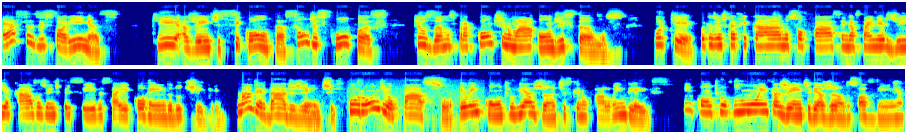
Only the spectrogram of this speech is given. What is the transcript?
essas historinhas que a gente se conta são desculpas que usamos para continuar onde estamos. Por quê? Porque a gente quer ficar no sofá sem gastar energia caso a gente precise sair correndo do tigre. Na verdade, gente, por onde eu passo, eu encontro viajantes que não falam inglês. encontro muita gente viajando sozinha,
